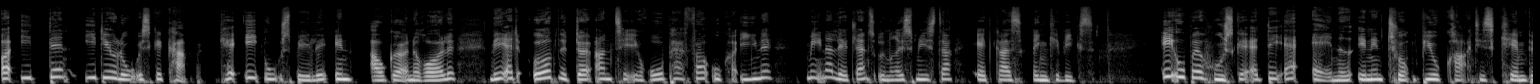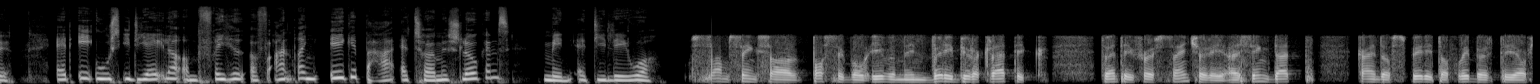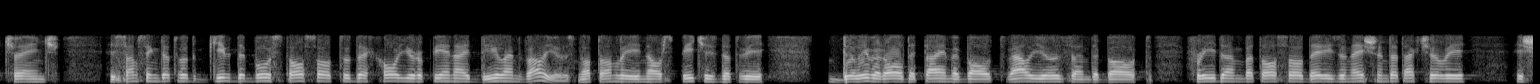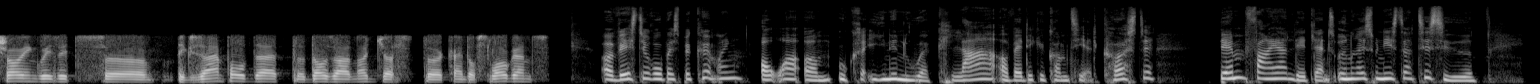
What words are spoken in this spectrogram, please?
Og i den ideologiske kamp kan EU spille en afgørende rolle ved at åbne døren til Europa for Ukraine, mener Letlands udenrigsminister Edgars Rinkeviks. EU bør huske, at det er andet end en tung biokratisk kæmpe. At EU's idealer om frihed og forandring ikke bare er tomme slogans, men at de lever. Some things are possible even in very bureaucratic 21st century. I think that kind of spirit of liberty, of change, is something that would give the boost also to the whole European ideal and values, not only in our speeches that we deliver all the time about values and about freedom, but also there is a nation that actually is showing with its uh, example that those are not just uh, kind of slogans. Og Vesteuropas bekymring over, om Ukraine nu er klar, og hvad det kan komme til at koste, dem fejrer Letlands udenrigsminister til side.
